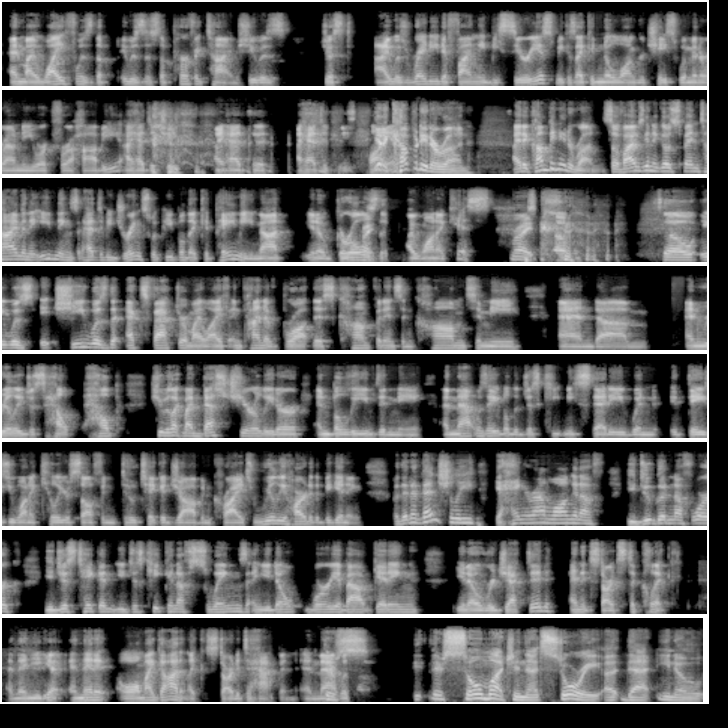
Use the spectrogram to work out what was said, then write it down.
and my wife was the it was just the perfect time she was just I was ready to finally be serious because I could no longer chase women around New York for a hobby. I had to chase. I had to. I had to chase. Clients. You had a company to run. I had a company to run. So if I was going to go spend time in the evenings, it had to be drinks with people that could pay me, not you know girls right. that I want to kiss. Right. So, so it was. It, she was the X factor of my life, and kind of brought this confidence and calm to me, and um, and really just help help. She was like my best cheerleader and believed in me and that was able to just keep me steady when it, days you want to kill yourself and do take a job and cry. It's really hard at the beginning but then eventually you hang around long enough you do good enough work you just take a you just keep enough swings and you don't worry about getting you know rejected and it starts to click and then you get and then it oh my god it like started to happen and that there's, was there's so much in that story uh, that you know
